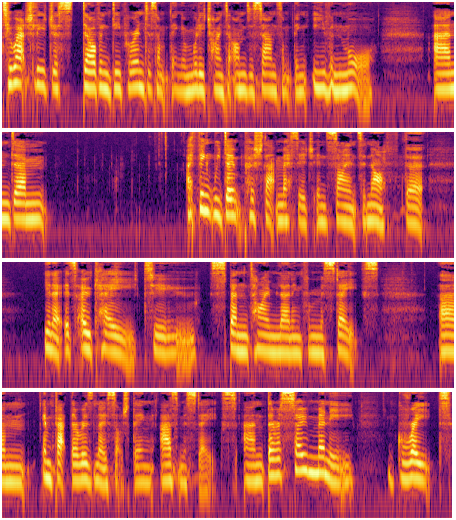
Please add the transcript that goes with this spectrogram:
to actually just delving deeper into something and really trying to understand something even more. And um, I think we don't push that message in science enough that, you know, it's okay to spend time learning from mistakes. Um, in fact, there is no such thing as mistakes. And there are so many great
